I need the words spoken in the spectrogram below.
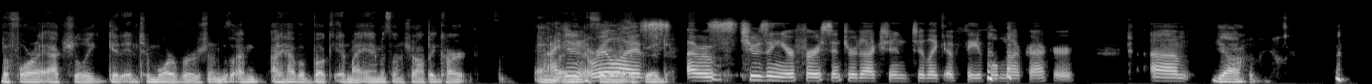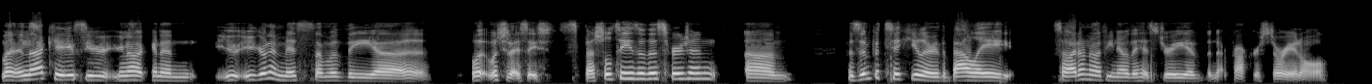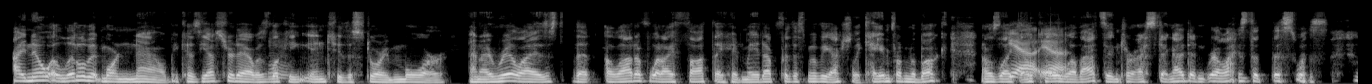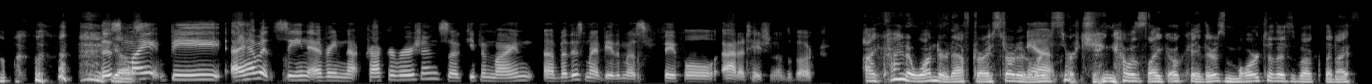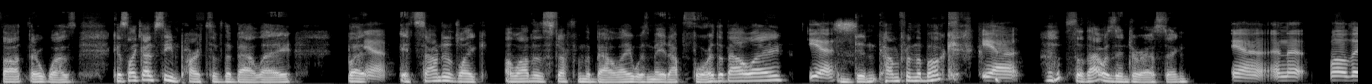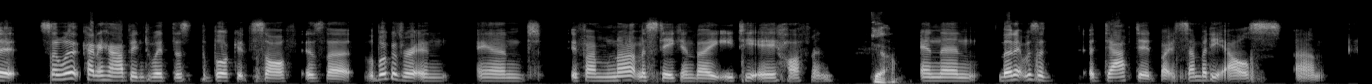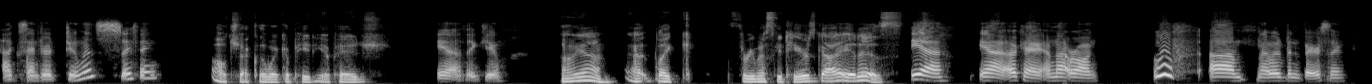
before I actually get into more versions. I'm I have a book in my Amazon shopping cart, and I didn't realize good. I was choosing your first introduction to like a faithful Nutcracker. Um, Yeah, But in that case, you're you're not gonna you're you're gonna miss some of the uh what what should I say specialties of this version. Um, because in particular the ballet. So I don't know if you know the history of the Nutcracker story at all. I know a little bit more now because yesterday I was Mm. looking into the story more, and I realized that a lot of what I thought they had made up for this movie actually came from the book. I was like, Yeah, okay, yeah. well that's interesting. I didn't realize that this was. This Yeah. might be I haven't seen every Nutcracker version, so keep in mind. Uh, but this might be the most faithful adaptation of the book. I kind of wondered after I started Yeah. researching. I was like, okay, there's more to this book than I thought there was. Because, like, I've seen parts of the ballet, but Yeah. it sounded like a lot of the stuff from the ballet was made up for the ballet Yes. didn't come from the book. Yeah. So that was interesting. Yeah, and that well the so what kind of happened with this the book itself is that the book was written and if I'm not mistaken by E.T.A. Hoffmann. Yeah. And then then it was a, adapted by somebody else, um, Alexandre Dumas, I think. I'll check the Wikipedia page. Yeah, thank you. Oh, yeah. Uh, like Three Musketeers guy, it is. Yeah, yeah, okay, I'm not wrong. Whew, um, that would have been embarrassing.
